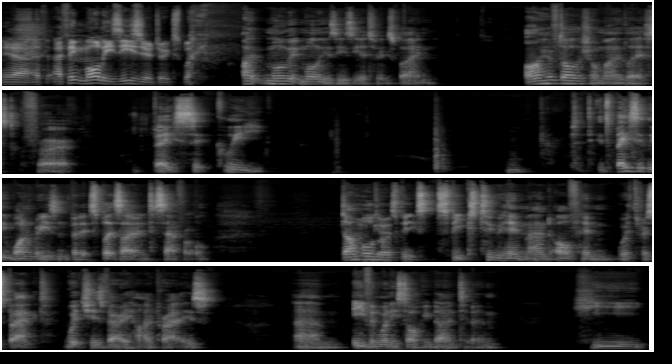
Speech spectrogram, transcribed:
Yeah, I, th- I think Molly's easier to explain. I, Molly, Molly is easier to explain. I have Dawlish on my list for basically. It's basically one reason, but it splits out into several. Dumbledore Okay. speaks speaks to him and of him with respect, which is very high praise. Um, even when he's talking down to him, he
